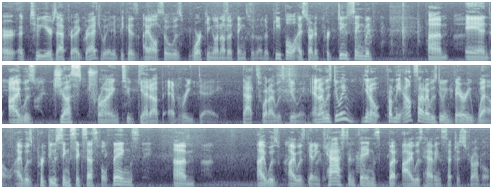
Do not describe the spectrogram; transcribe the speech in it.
or uh, two years after I graduated, because I also was working on other things with other people. I started producing with, um, and I was just trying to get up every day. That's what I was doing. And I was doing, you know, from the outside, I was doing very well. I was producing successful things. Um, I was I was getting cast in things, but I was having such a struggle.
